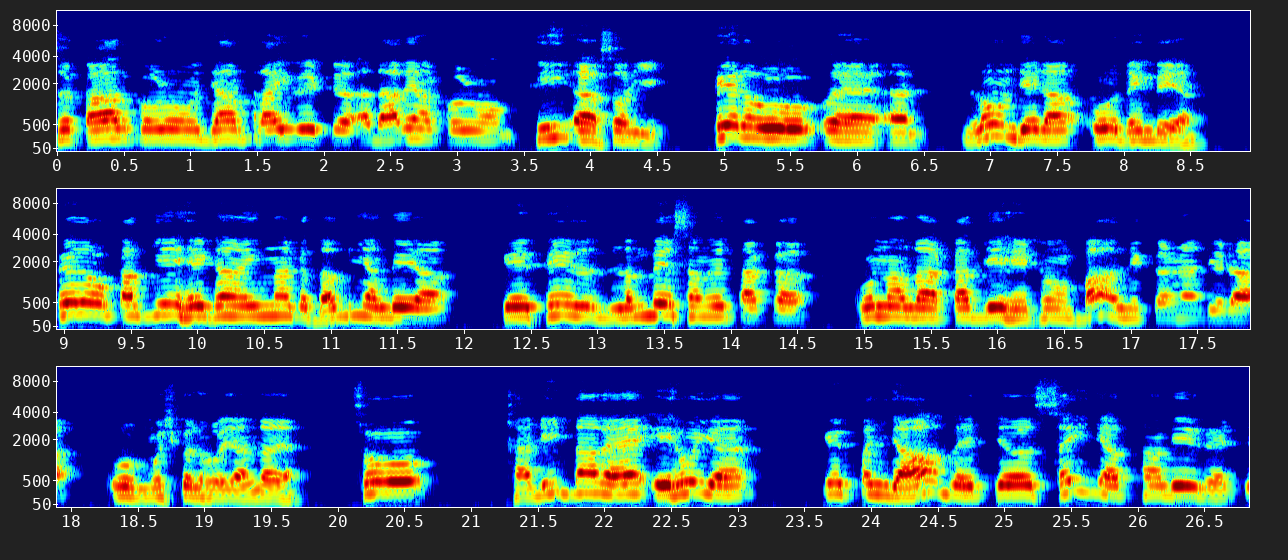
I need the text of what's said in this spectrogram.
ਸਰਕਾਰ ਕੋਲੋਂ ਜਾਂ ਪ੍ਰਾਈਵੇਟ ਅਦਾਰਿਆਂ ਕੋਲੋਂ ਫੀ ਸੌਰੀ ਫਿਰ ਉਹ ਲੋਨ ਜਿਹੜਾ ਉਹ ਦਿੰਦੇ ਆ। ਫਿਰ ਉਹ ਕਰਜ਼ੇ ਹੇਠਾਂ ਇੰਨਾ ਕੁ ਦਬ ਜਾਂਦੇ ਆ ਕਿ ਫਿਰ ਲੰਬੇ ਸਮੇਂ ਤੱਕ ਉਹਨਾਂ ਦਾ ਕਰਜ਼ੇ ਹੇਠੋਂ ਬਾਹਰ ਨਿਕਲਣਾ ਜਿਹੜਾ ਉਹ ਮੁਸ਼ਕਲ ਹੋ ਜਾਂਦਾ ਹੈ ਸੋ ਸਾਡੀ ਤਾਂ ਰਾਏ ਇਹੋ ਹੀ ਹੈ ਕਿ ਪੰਜਾਬ ਵਿੱਚ ਸਹੀ ਅਰਥਾਂ ਦੇ ਵਿੱਚ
